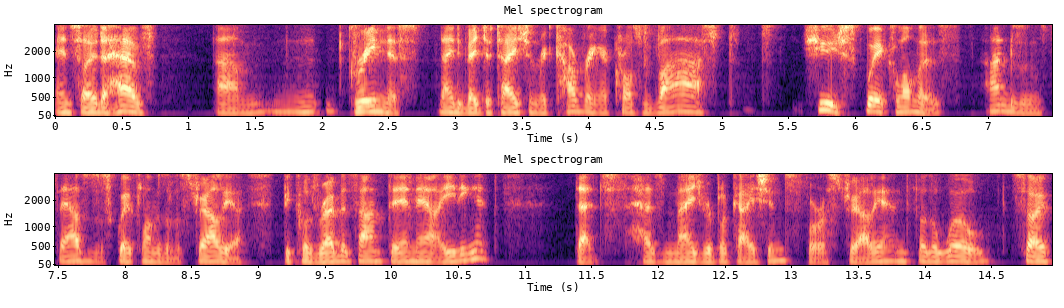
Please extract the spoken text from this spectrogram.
And so to have um, greenness, native vegetation recovering across vast, huge square kilometres, hundreds and thousands of square kilometres of Australia because rabbits aren't there now eating it, that has major implications for Australia and for the world. So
